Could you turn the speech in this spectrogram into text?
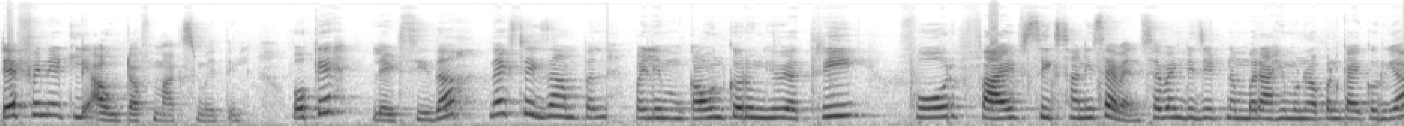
डेफिनेटली आउट ऑफ मार्क्स मिळतील. Okay let see the next example पहिले काउंट करून घेऊया. थ्री फोर फाईव्ह सिक्स आणि सेवन सेवन डिजिट नंबर आहे म्हणून आपण काय करूया?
